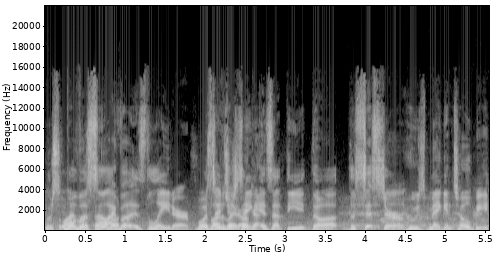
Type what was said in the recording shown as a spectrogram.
Whose saliva? Well, the saliva is later. What's saliva's later, interesting okay. is that the, the the sister, who's Megan Tobey,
